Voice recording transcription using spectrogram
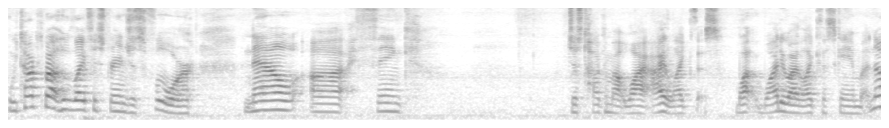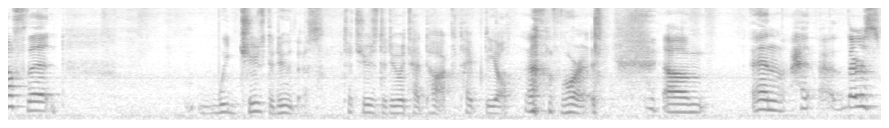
we talked about who Life is Strange is for. Now uh, I think just talking about why I like this. Why, why do I like this game enough that we choose to do this, to choose to do a TED Talk type deal for it. Um, and I, I, there's,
